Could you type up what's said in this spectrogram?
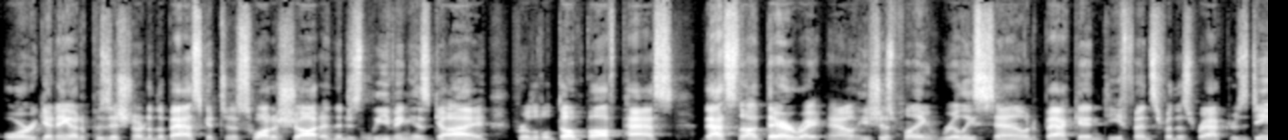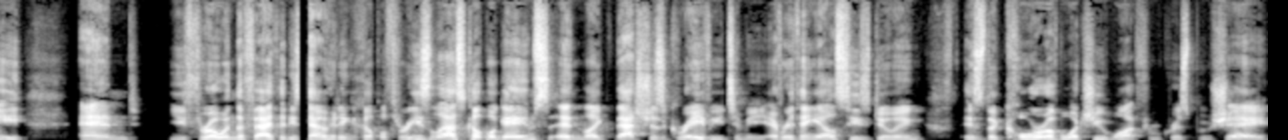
or getting out of position under the basket to swat a shot and then just leaving his guy for a little dump off pass. That's not there right now. He's just playing really sound back end defense for this Raptors D. And you throw in the fact that he's now hitting a couple threes the last couple games, and like that's just gravy to me. Everything else he's doing is the core of what you want from Chris Boucher. If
